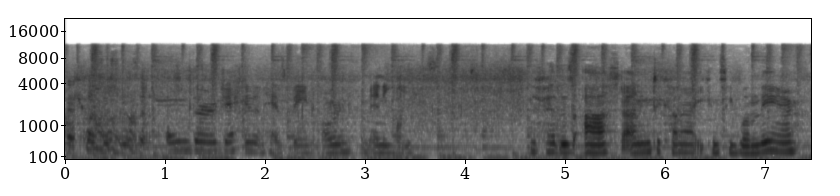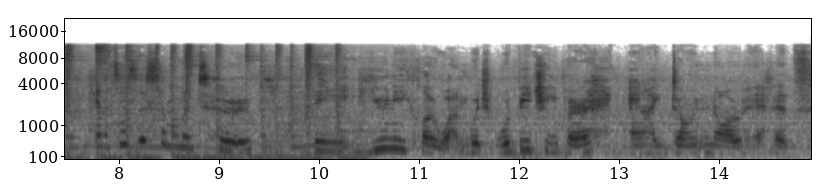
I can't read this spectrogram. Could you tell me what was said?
Because this is an older jacket and has been owned for many years. The feathers are starting to come out, you can see one there. And it's also similar to the Uniqlo one, which would be cheaper, and I don't know if it's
